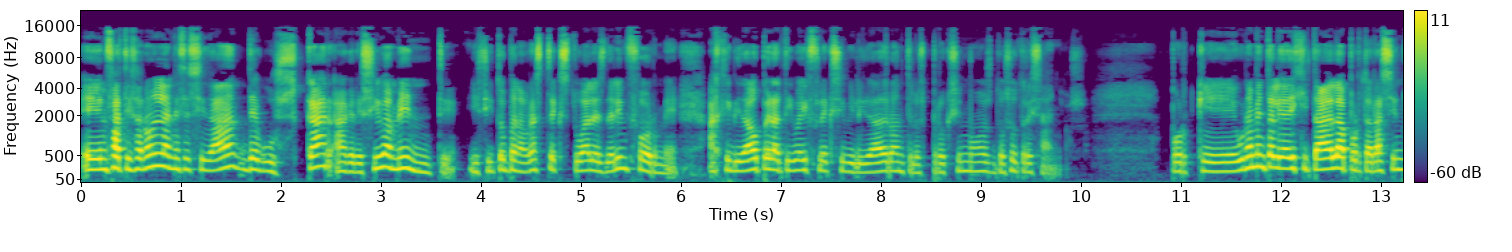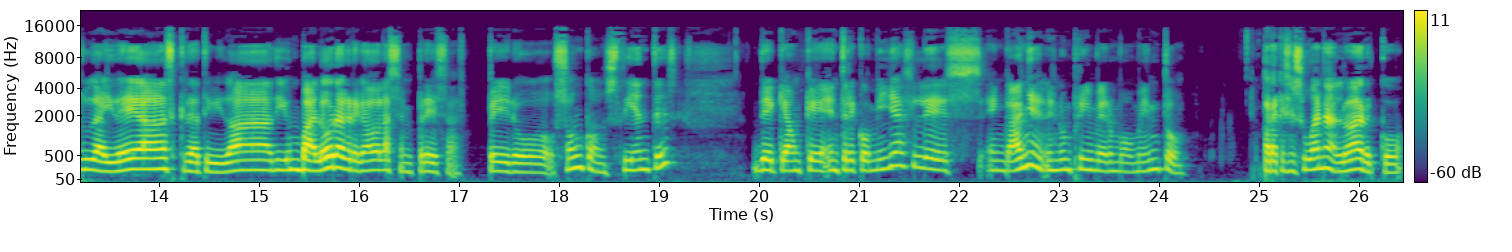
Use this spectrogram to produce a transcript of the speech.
enfatizaron la necesidad de buscar agresivamente, y cito palabras textuales del informe, agilidad operativa y flexibilidad durante los próximos dos o tres años. Porque una mentalidad digital aportará sin duda ideas, creatividad y un valor agregado a las empresas, pero son conscientes de que aunque entre comillas les engañen en un primer momento, para que se suban al barco.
